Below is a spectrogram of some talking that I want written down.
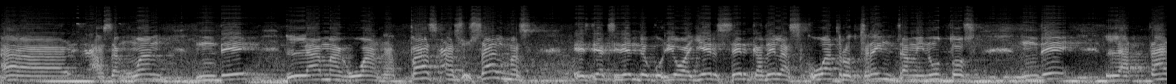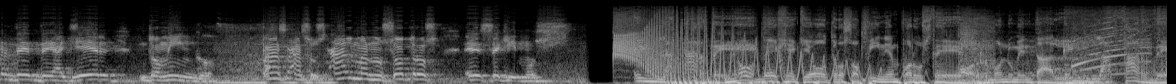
a, a San Juan de la Maguana. Paz a sus almas. Este accidente ocurrió ayer cerca de las 4.30 minutos de la tarde de ayer domingo. Paz a sus almas, nosotros eh, seguimos. En la tarde. No deje que otros opinen por usted. Por Monumental. En la tarde.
